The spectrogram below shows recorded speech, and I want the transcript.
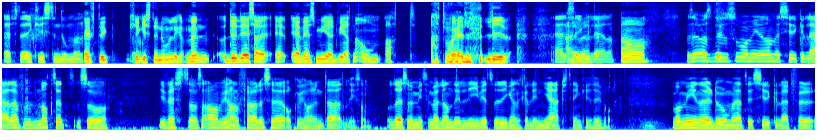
Efter kristendomen. Efter kristendomen liksom. Men det, det är så här, är, är vi ens medvetna om att, att våra liv, är cirkulära. ja, Alltså, alltså, det är så man menar med cirkulära, för på något sätt så i väst så, så ja, vi har en födelse och vi har en död liksom. Och det som är mittemellan det är livet så det är ganska linjärt tänker sig folk. Vad menar du då med att det är cirkulärt? För,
